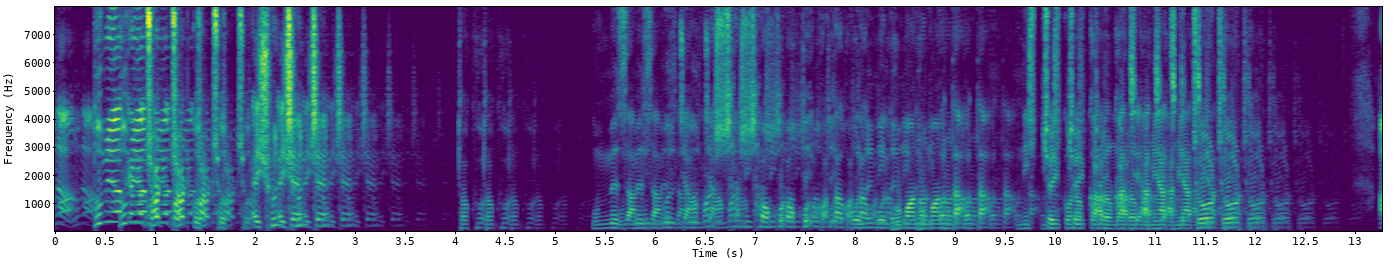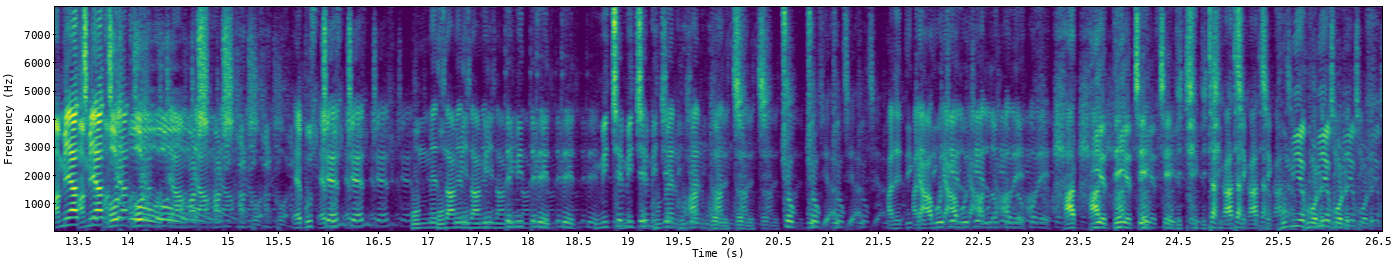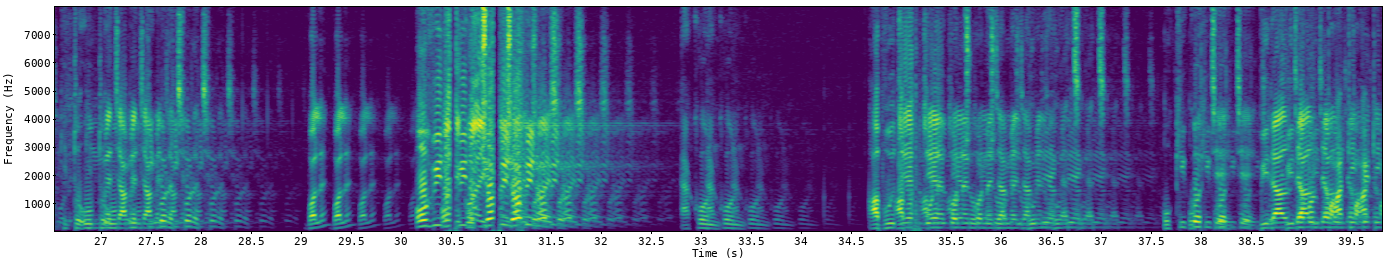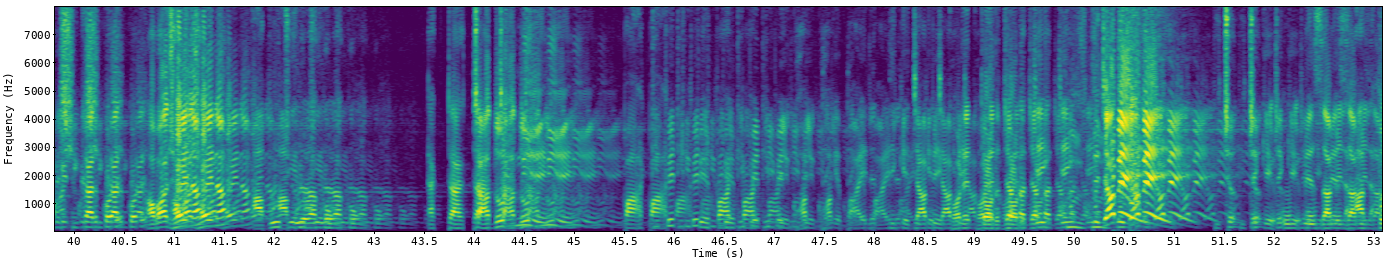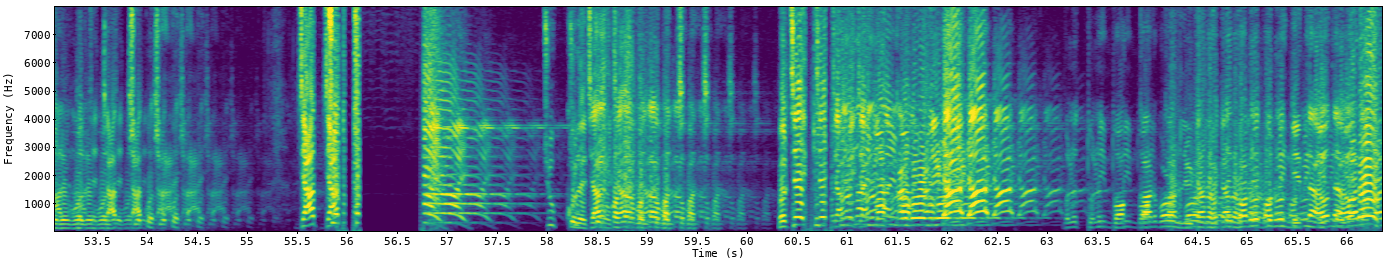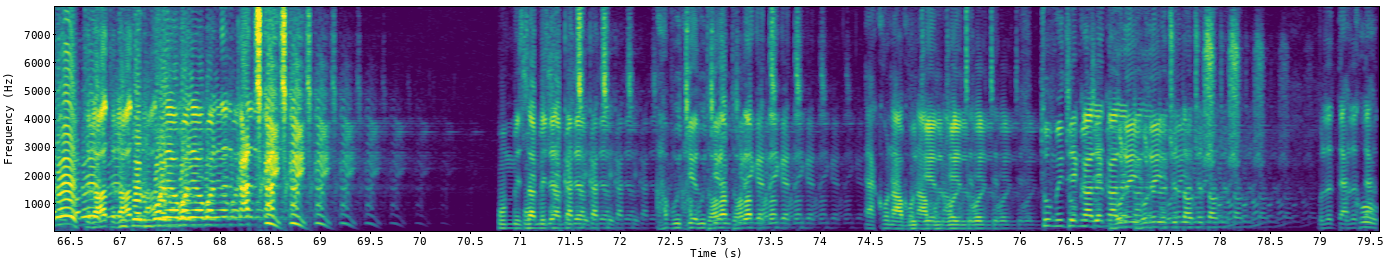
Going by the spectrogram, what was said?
তুমিও কেন ছটছট করছ এই শুনছেন তখন উম্মে জামিল বলছে আমার স্বামী কখনো তো কথা বলেনি। ঘুমানোর কথা নিশ্চয়ই কোনো কারণ আছে। আমি আজকে চোর আমি আজকে ধরবো যে আমার স্বামী কি করে? বুঝছেন? উম্মে জামিল মিথ্যে মিথ্যে মিছে মিছে ঘুমের ভান ধরেছে। চোখ চোখ আর এদিকে আবু জেহেল আলো করে হাত দিয়ে দিয়েছে যে ঠিকঠাক আছে আছে ঘুমিয়ে পড়েছে কিন্তু উম্মে জামিল কি করেছে? বলেন বলেন অভিনয় এখন আবু জেহেল কোন কোনে জামিল ঘুমিয়ে গেছে ও কি করছে বিড়াল যেমন পাটি পেটে শিকার করে আওয়াজ হয় না আবু জেহেল এরকম একটা চাদর নিয়ে পাটি পেটে পাটি পেটে ঘর থেকে বাইরের দিকে যাবে ঘরের দরজাটা যেই খুলতে যাবে পিছন থেকে উম্মে জামিল ধরে বলছে যাচ্ছ কোথায় যাচ্ছ চুপ করে যার কথা বলতে বলতে বলছে তুমি জানো না মক্কার বড় লিডার বলে তুমি মক্কার বড় লিডার হতে পারো তুমি নেতা হতে পারো। রাত দুটোর পরে আবার আবার কাজ কি? উম্মে জামিলের কাছে। কাছে। আবু জেল ধরা ধরে গেছে। এখন আবু জেল বলছে তুমি যে কালে ধরে ধরে তাও শোনো। বলে দেখো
